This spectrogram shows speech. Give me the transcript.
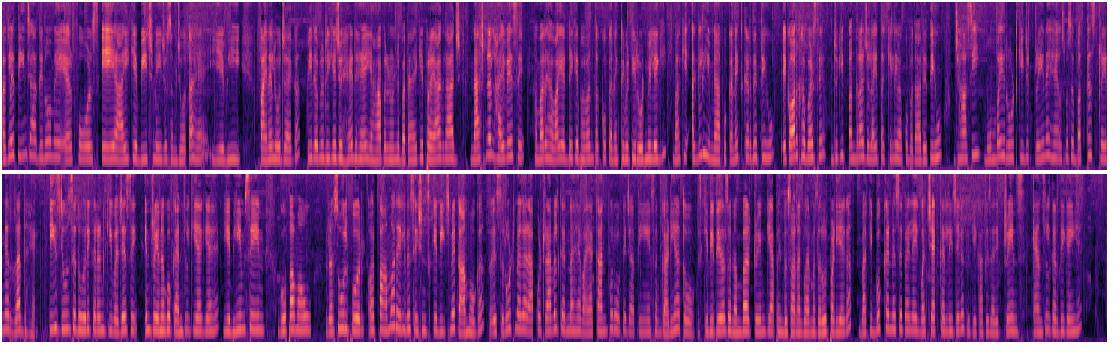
अगले तीन चार दिनों में एयरफोर्स ए के बीच में जो समझौता है, ये भी फाइनल हो जाएगा। पीडब्ल्यूडी के जो हेड है, यहाँ पर उन्होंने बताया कि प्रयागराज नेशनल हाईवे से हमारे हवाई अड्डे के भवन तक को कनेक्टिविटी रोड मिलेगी। बाकी अगली मैं आपको कनेक्ट कर देती हूँ। एक और खबर से, जो कि 15 जुलाई तक के लिए आपको बता देती हूँ, झांसी मुंबई रूट की जो ट्रेनें हैं, उसमें से 32 ट्रेनें रद्द हैं। 30 जून से दोहरीकरण की वजह से इन ट्रेनों को कैंसिल किया गया है। ये भीमसेन, गोपामाऊ रसूलपुर और पामा रेलवे स्टेशन के बीच में काम होगा। तो इस रूट में अगर आपको ट्रैवल करना है, वाया कानपुर होके जाती हैं ये सब गाड़ियाँ तो इसकी डिटेल्स और नंबर ट्रेन की आप हिंदुस्तान अखबार में ज़रूर पढ़िएगा। बाकी बुक करने से पहले एक बार चेक कर लीजिएगा, क्योंकि काफ़ी सारी ट्रेन कैंसिल कर दी गई हैं।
